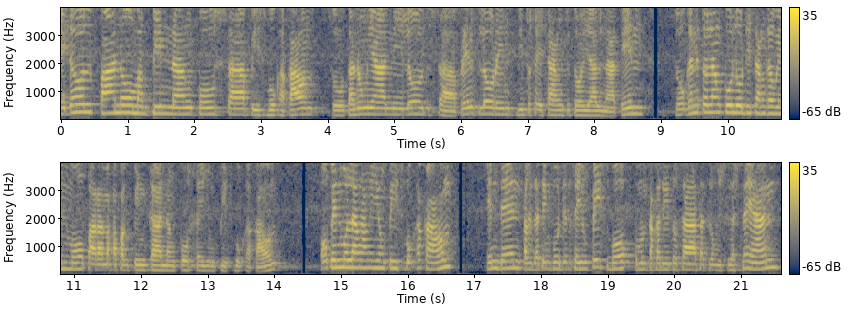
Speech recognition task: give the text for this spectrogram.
Idol, paano magpin ng post sa Facebook account? So, tanong yan ni Lord sa Prince Lawrence dito sa isang tutorial natin. So, ganito lang po, Lodis, ang gawin mo para makapagpin ka ng post sa iyong Facebook account. Open mo lang ang iyong Facebook account. And then, pagdating po dito sa iyong Facebook, pumunta ka dito sa tatlong slash na yan.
